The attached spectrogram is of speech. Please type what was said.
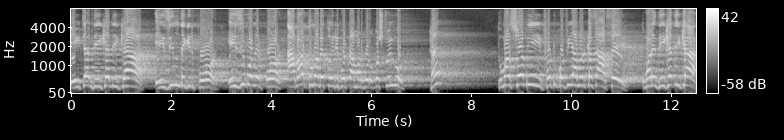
এইটা দেখা দেখা এই জিন্দগির পর এই জীবনের পর আবার তোমারে তৈরি করতে আমার বড় কষ্ট হইব? হ্যাঁ? তোমার ছবি ফটোকপি আমার কাছে আছে। তোমারে দেখা দেখা,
